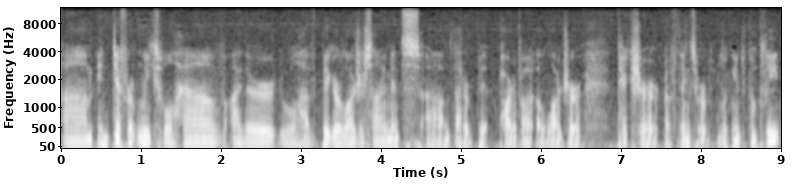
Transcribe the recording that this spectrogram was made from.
Um, in different weeks we'll have either we'll have bigger, larger assignments um, that are bit part of a, a larger picture of things we're looking to complete.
